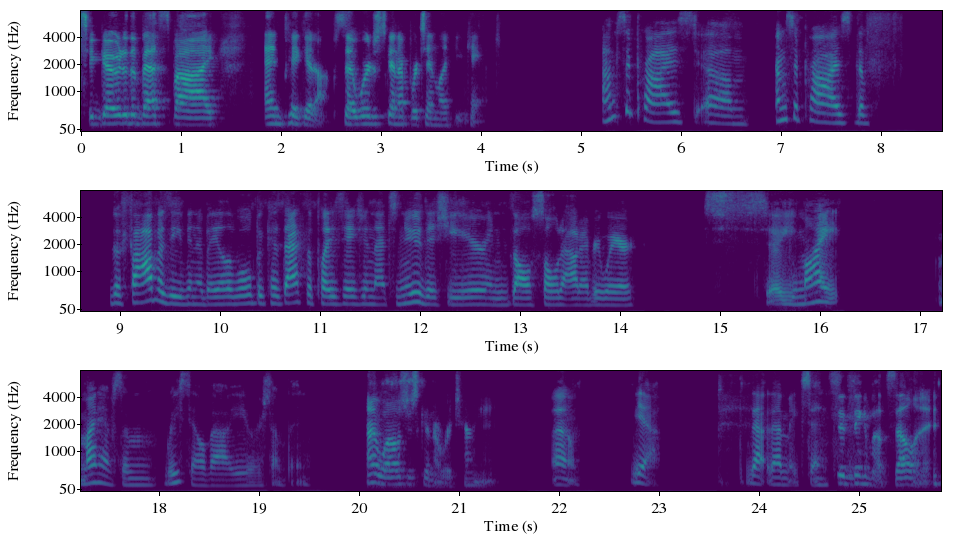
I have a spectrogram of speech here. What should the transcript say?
to go to the Best Buy and pick it up. So, we're just going to pretend like you can't. I'm surprised. Um, I'm surprised the f- the five is even available because that's the PlayStation that's new this year and it's all sold out everywhere. So you might might have some resale value or something. Oh, well, I was just going to return it. Oh, yeah, that that makes sense. Didn't think about selling it.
